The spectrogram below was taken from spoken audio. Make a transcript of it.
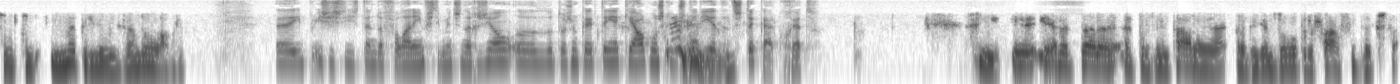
sobretudo, materializando a obra. Uh, e, e, estando a falar em investimentos na região, o uh, Dr. Junqueiro tem aqui alguns que gostaria de destacar, correto? Sim, eh, era para apresentar, a, a, digamos, a outra face da questão.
